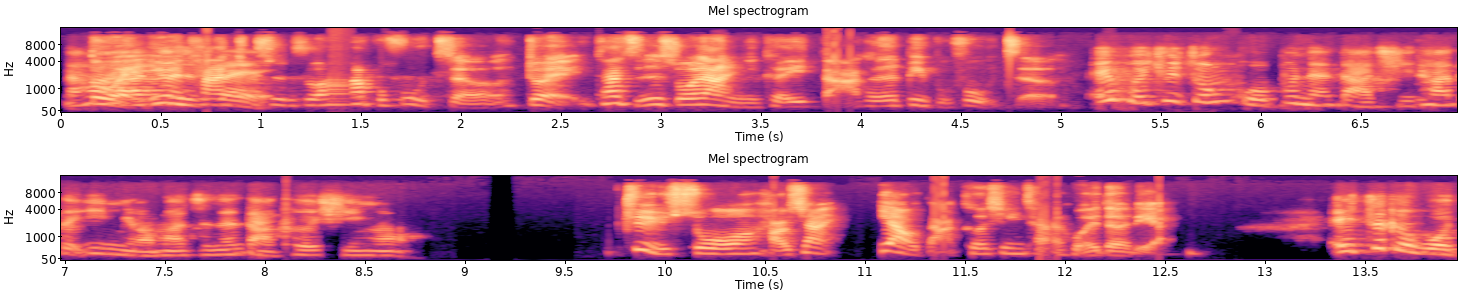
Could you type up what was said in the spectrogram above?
然后对，因为他就是说他不负责，对他只是说让你可以打，可是并不负责。哎，回去中国不能打其他的疫苗吗？只能打科兴哦。据说好像要打科兴才回得了。哎，这个我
